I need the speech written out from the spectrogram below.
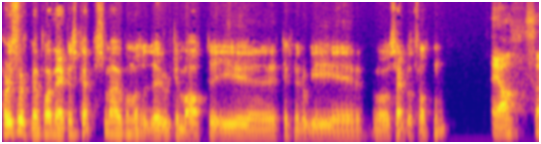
Har du fulgt med på America's Cup, som er jo på en måte det ultimate i eh, teknologi- og seilbåtfronten? Ja, så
